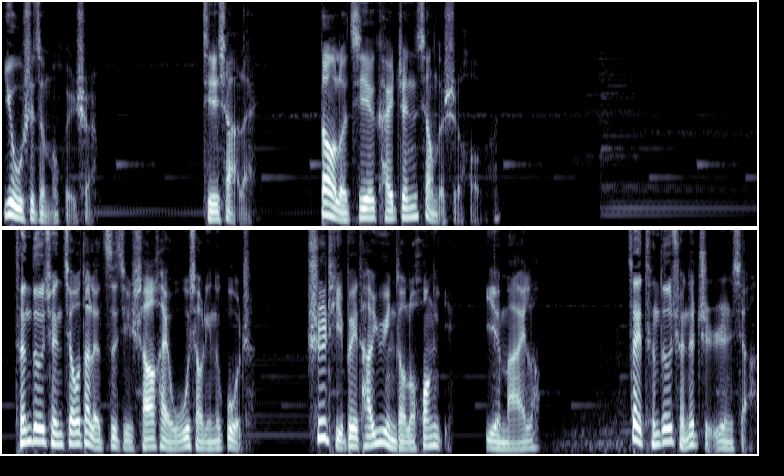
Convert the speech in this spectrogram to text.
又是怎么回事？接下来，到了揭开真相的时候了。滕德全交代了自己杀害吴小玲的过程，尸体被他运到了荒野掩埋了。在滕德全的指认下，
